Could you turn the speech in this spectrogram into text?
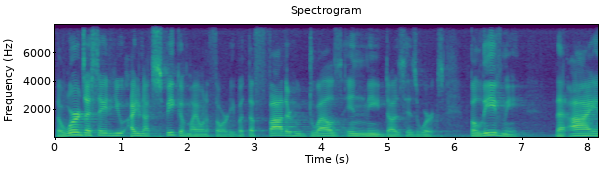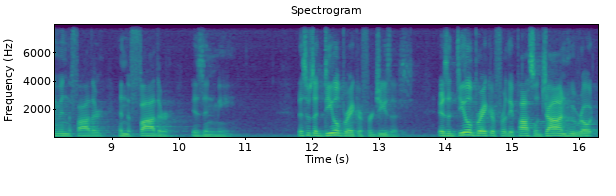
The words I say to you, I do not speak of my own authority, but the Father who dwells in me does his works. Believe me that I am in the Father and the Father is in me. This was a deal breaker for Jesus. It was a deal breaker for the Apostle John, who wrote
